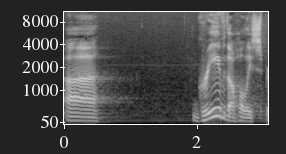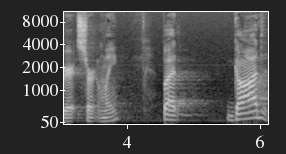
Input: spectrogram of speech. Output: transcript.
Uh, grieve the Holy Spirit, certainly, but God,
